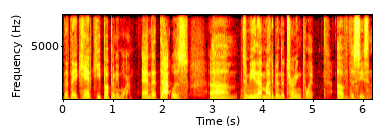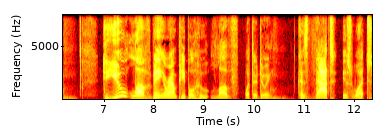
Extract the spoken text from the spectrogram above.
that they can't keep up anymore, and that that was um, to me that might have been the turning point of the season. Do you love being around people who love what they're doing? Because that is what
